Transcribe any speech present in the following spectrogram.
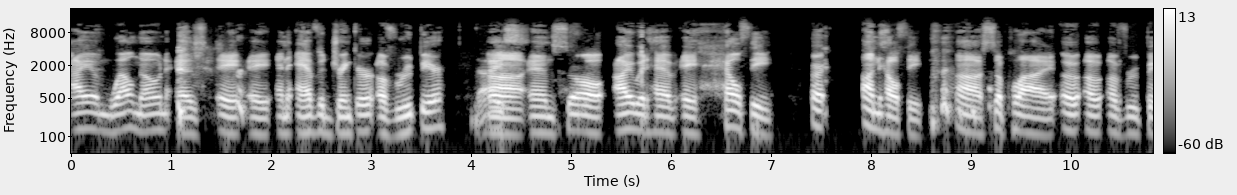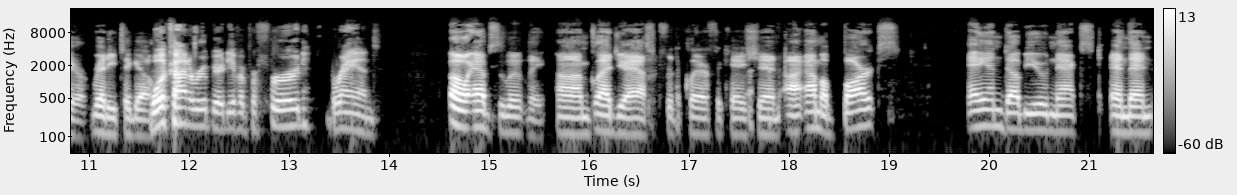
I am well known as a, a an avid drinker of root beer. Nice. Uh, and so I would have a healthy or unhealthy uh, supply of, of, of root beer ready to go. what kind of root beer? Do you have a preferred brand? Oh, absolutely. Uh, I'm glad you asked for the clarification. I, I'm a Barq's, A and W next, and then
